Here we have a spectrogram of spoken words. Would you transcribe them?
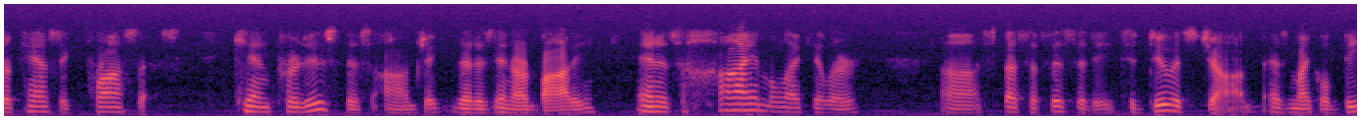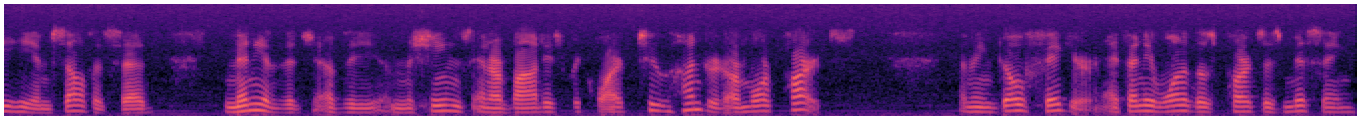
stochastic process can produce this object that is in our body and it's high molecular uh, specificity to do its job as michael behe himself has said many of the of the machines in our bodies require 200 or more parts. I mean, go figure. If any one of those parts is missing,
